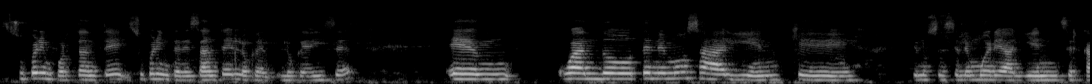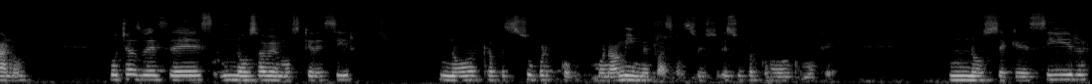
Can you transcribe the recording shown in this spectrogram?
súper importante y súper interesante lo que, lo que dices. Em, cuando tenemos a alguien que, que, no sé, se le muere a alguien cercano, muchas veces no sabemos qué decir ¿no? Creo que es súper, bueno, a mí me pasa, es súper común como que no sé qué decir,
